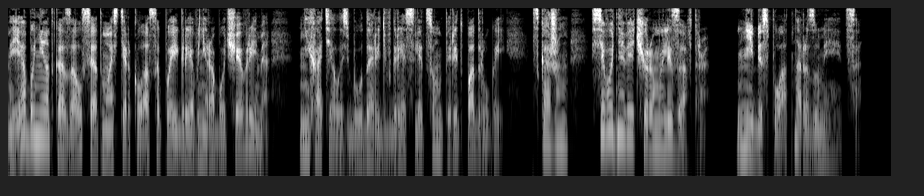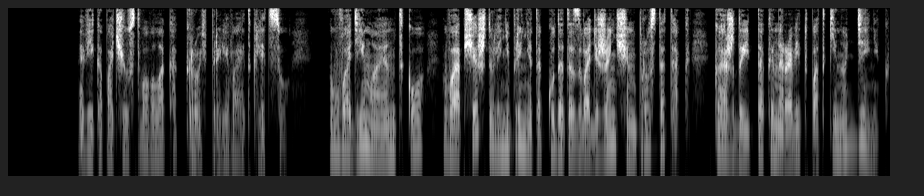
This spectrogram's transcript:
«Я бы не отказался от мастер-класса по игре в нерабочее время. Не хотелось бы ударить в грязь лицом перед подругой. Скажем, сегодня вечером или завтра. Не бесплатно, разумеется». Вика почувствовала, как кровь приливает к лицу — у Вадима Эндко вообще, что ли, не принято куда-то звать женщин просто так. Каждый так и норовит подкинуть денег.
